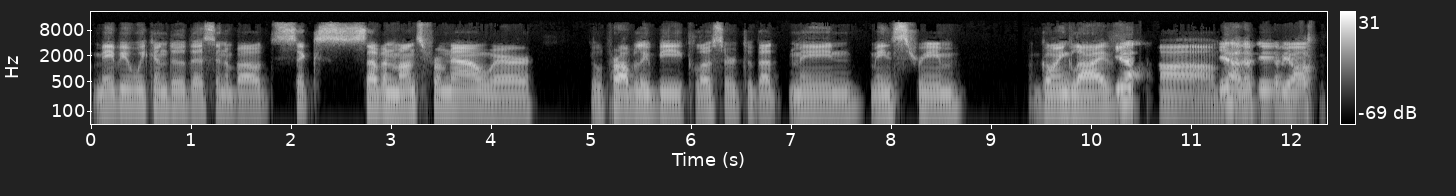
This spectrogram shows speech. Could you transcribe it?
Maybe we can do this in about six seven months from now where you'll probably be closer to that main mainstream going live. Yeah. Um, yeah, that'd be, that'd be awesome.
